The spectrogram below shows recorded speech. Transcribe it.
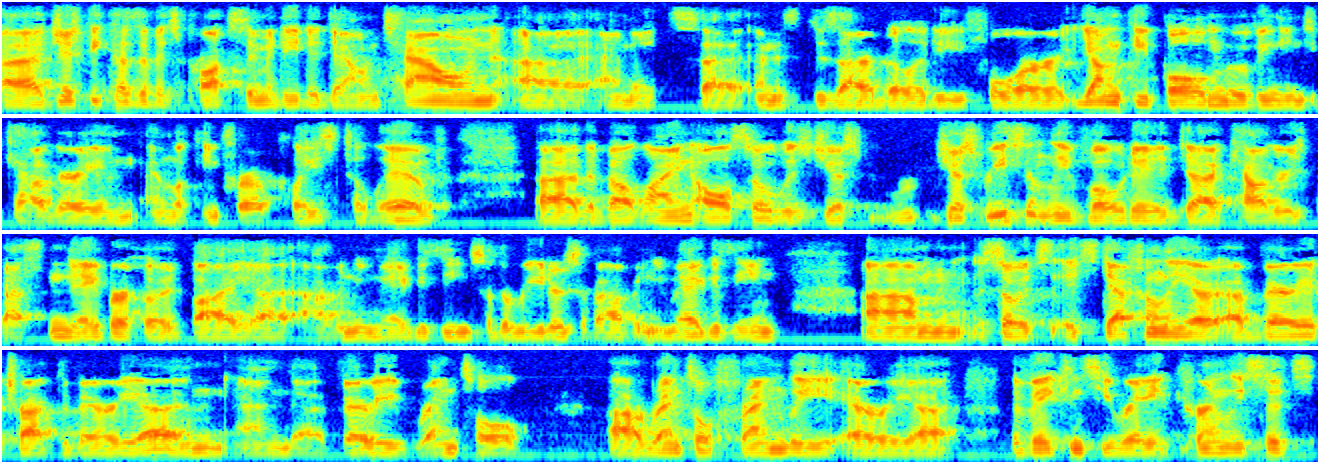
uh, just because of its proximity to downtown uh, and its uh, and its desirability for young people moving into Calgary and, and looking for a place to live. Uh, the Beltline also was just just recently voted uh, Calgary's best neighborhood by Avenue Magazine, so the readers of Avenue Magazine. Um, so it's it's definitely a, a, very attractive area and and very rental uh, rental friendly area. The vacancy rate currently sits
